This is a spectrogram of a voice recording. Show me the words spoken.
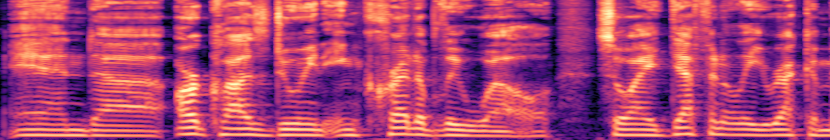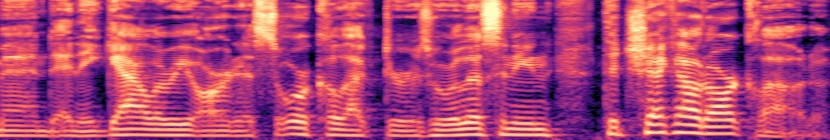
and uh, ArtCloud's doing incredibly well. So I definitely recommend any gallery artists or collectors who are listening to check out ArtCloud.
